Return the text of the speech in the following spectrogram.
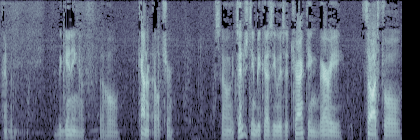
kind of the beginning of the whole counterculture. So it's interesting because he was attracting very thoughtful,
